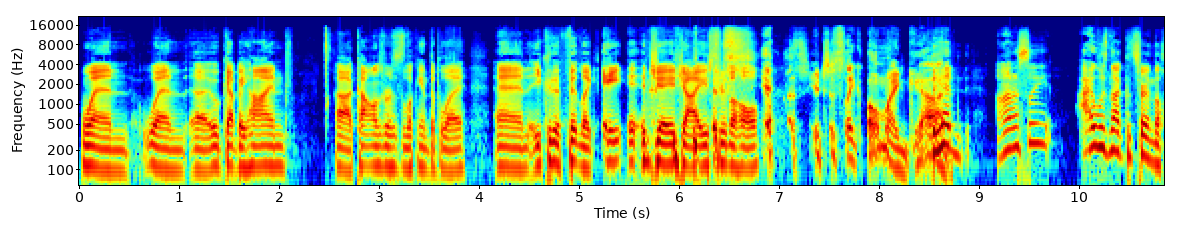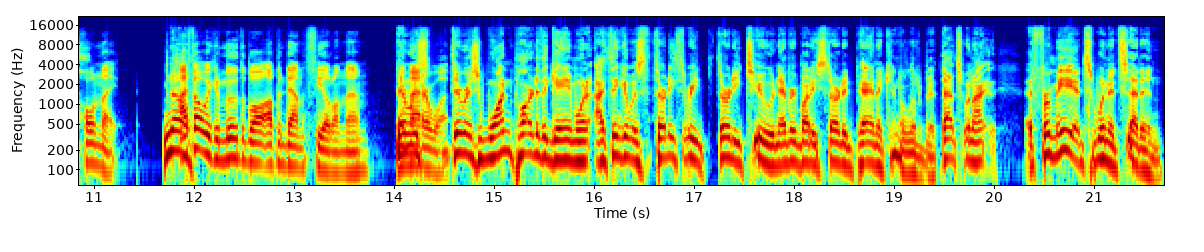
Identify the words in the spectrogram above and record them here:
when when uh, it got behind? Uh, Collins was looking at the play, and you could have fit like eight JHIs through the hole. Yes, you're just like, oh my God. They had honestly, I was not concerned the whole night. no, I thought we could move the ball up and down the field on them, there no was, matter what. There was one part of the game when I think it was 33 32, and everybody started panicking a little bit. That's when I, for me, it's when it set in.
